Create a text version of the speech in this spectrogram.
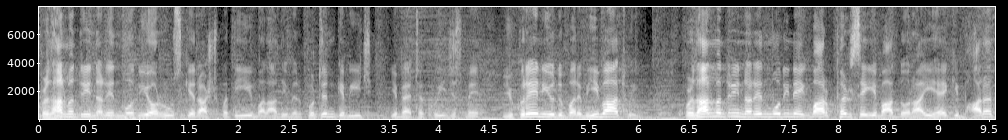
प्रधानमंत्री नरेंद्र मोदी और रूस के राष्ट्रपति व्लादिमिर पुतिन के बीच ये बैठक हुई, जिसमें यूक्रेन युद्ध पर भी बात हुई। प्रधानमंत्री नरेंद्र मोदी ने एक बार फिर से ये बात दोहराई है कि भारत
